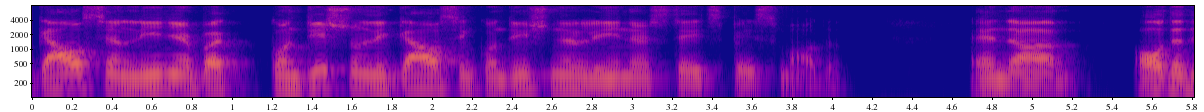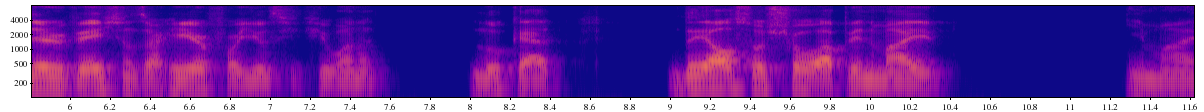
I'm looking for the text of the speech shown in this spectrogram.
Gaussian linear, but conditionally Gaussian, conditionally linear state space model. And uh, all the derivations are here for you if you want to look at. They also show up in my in my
